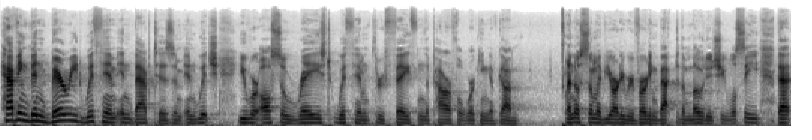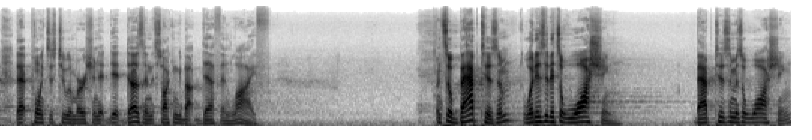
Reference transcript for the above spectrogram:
Having been buried with him in baptism, in which you were also raised with him through faith in the powerful working of God. I know some of you are already reverting back to the mode issue. We'll see that that points us to immersion. It, it doesn't. It's talking about death and life. And so, baptism, what is it? It's a washing. Baptism is a washing.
